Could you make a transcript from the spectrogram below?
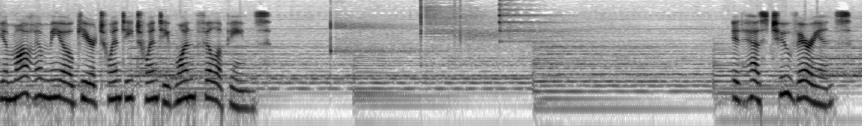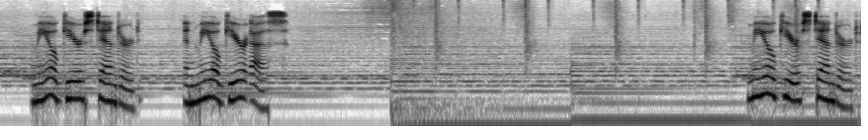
Yamaha Mio Gear 2021 Philippines It has two variants, Mio Gear Standard, and Mio Gear S. Mio Gear Standard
